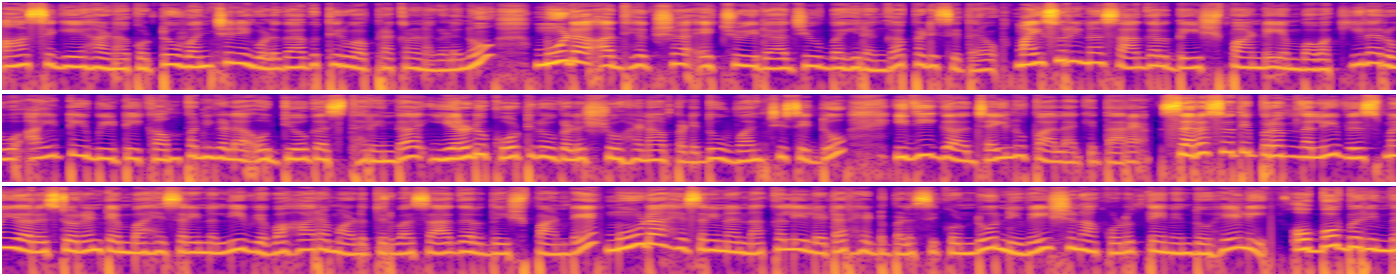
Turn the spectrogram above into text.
ಆಸೆಗೆ ಹಣ ಕೊಟ್ಟು ವಂಚನೆಗೊಳಗಾಗುತ್ತಿರುವ ಪ್ರಕರಣಗಳನ್ನು ಮೂಡ ಅಧ್ಯಕ್ಷ ಎಚ್ ವಿ ರಾಜೀವ್ ಬಹಿರಂಗಪಡಿಸಿದರು. ಮೈಸೂರಿನ ಸಾಗರ್ ದೇಶಪಾಂಡೆ ಎಂಬ ವಕೀಲರು ಐಟಿಬಿಟಿ ಕಂಪನಿಗಳ ಉದ್ಯೋಗಸ್ಥರಿಂದ ಎರಡು ಕೋಟಿ ರುಗಳಷ್ಟು ಹಣ ಪಡೆದು ವಂಚಿಸಿದ್ದು ಇದೀಗ ಜೈಲು ಪಾಲಾಗಿದ್ದಾರೆ. ಸರಸ್ವತಿಪುರಂನಲ್ಲಿ ವಿಸ್ಮಯ ರೆಸ್ಟೋರೆಂಟ್ ಎಂಬ ಹೆಸರಿನಲ್ಲಿ ವ್ಯವಹಾರ ಮಾಡುತ್ತಿರುವ ಸಾಗರ್ ದೇಶಪಾಂಡೆ, ಮೂಡ ಹೆಸರಿನ ನಕಲಿ ಲೆಟರ್ ಹೆಡ್ ಬಳಸಿಕೊಂಡು ನಿವೇಶನ ಕೊಡುತ್ತೇನೆಂದು ಹೇಳಿ, ಒಬ್ಬೊಬ್ಬರಿಂದ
